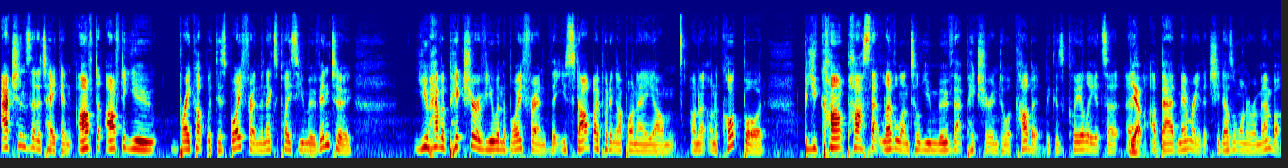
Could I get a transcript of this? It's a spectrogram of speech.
actions that are taken after after you break up with this boyfriend. The next place you move into, you have a picture of you and the boyfriend that you start by putting up on a um on a on a corkboard. But you can't pass that level until you move that picture into a cupboard because clearly it's a a, Yep. a bad memory that she doesn't want to remember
